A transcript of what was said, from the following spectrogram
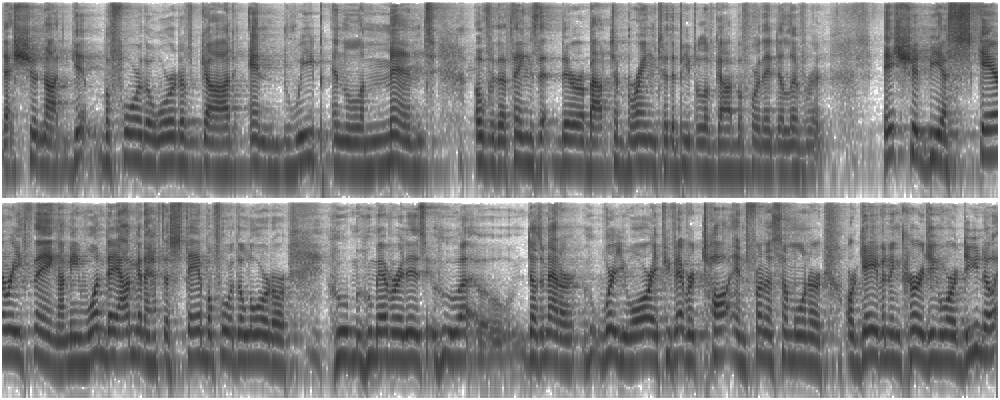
that should not get before the Word of God and weep and lament over the things that they're about to bring to the people of God before they deliver it. It should be a scary thing. I mean, one day I'm going to have to stand before the Lord or whomever it is, who uh, doesn't matter where you are. If you've ever taught in front of someone or, or gave an encouraging word, do you know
